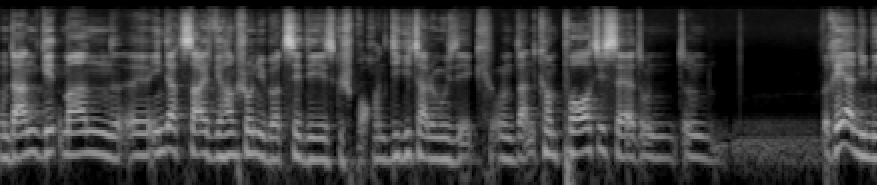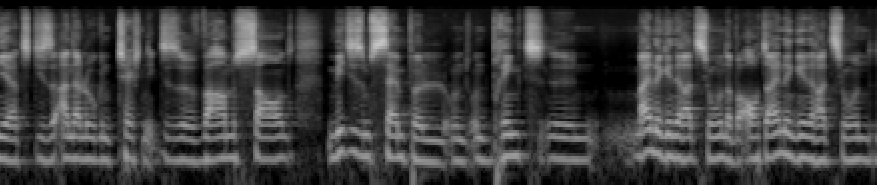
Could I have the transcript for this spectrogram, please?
Und dann geht man äh, in der Zeit, wir haben schon über CDs gesprochen, digitale Musik. Und dann kommt Portishead und, und reanimiert diese analogen Technik, diese warme Sound mit diesem Sample und, und bringt äh, meine Generation, aber auch deine Generation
